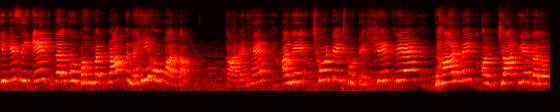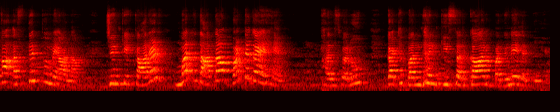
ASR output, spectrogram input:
कि किसी एक दल को बहुमत प्राप्त नहीं हो पाता। कारण है, अनेक छोटे छोटे क्षेत्रीय, धार्मिक और जातीय दलों का अस्तित्व में आना, जिनके कारण मतदाता बंट गए हैं। फलस्वरूप गठबंधन की सरकार बनने लगी है।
